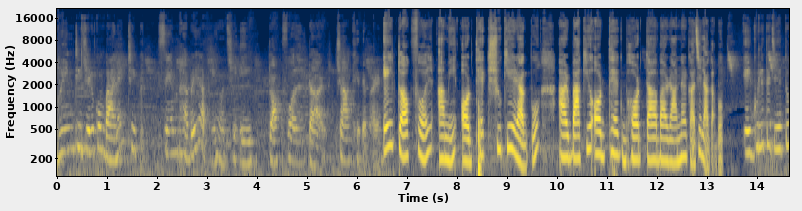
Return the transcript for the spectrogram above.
গ্রিন টি যেরকম বানায়, ঠিক সেম ভাবে আপনি হচ্ছে এই টক ফলটার চা খেতে পারেন। এই টক ফল আমি অর্ধেক শুকিয়ে রাখব আর বাকি অর্ধেক ভর্তা বা রান্নার কাজে লাগাবো। এইগুলিতে যেহেতু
